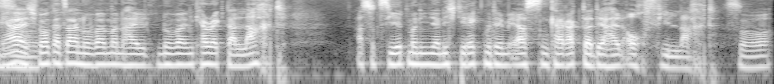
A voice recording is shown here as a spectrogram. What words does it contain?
Ja, So. ich wollte gerade sagen, nur weil man halt, nur weil ein Charakter lacht, assoziiert man ihn ja nicht direkt mit dem ersten Charakter, der halt auch viel lacht. So.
